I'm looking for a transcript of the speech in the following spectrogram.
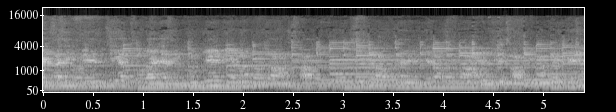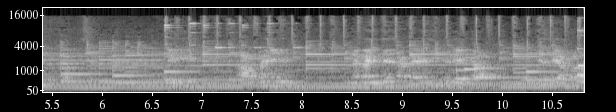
ਇੱਕ ਸਾਡੀ ਬੇਨਤੀ ਹੈ ਥੋੜਾ ਜਿਹਾ ਅਸੀਂ ਪੁੱਜੇ ਨਹੀਂ ਉਹਨਾਂ ਪ੍ਰਧਾਨ ਸਾਹਿਬ ਤੋਂ ਵੀ ਆਪਣੇ ਜਿਹੜਾ ਪ੍ਰਧਾਨ ਜੀ ਮਾਫੀ ਮੰਗਣਗੇ। ਵੀ ਆਪਣੇ ਨੁਮਾਇੰਦੇ ਤਾਂ ਗਏ ਸੀ ਕੈਨੇਡਾ ਜਿੱਥੇ ਆਪਾਂ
